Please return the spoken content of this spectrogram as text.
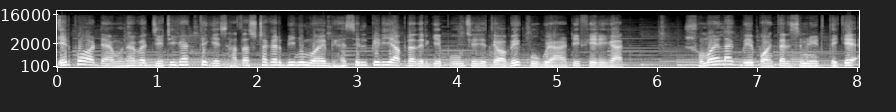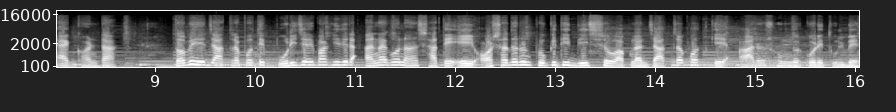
এরপর ডায়মন্ড হারবার জেটিঘাট থেকে সাতাশ টাকার বিনিময়ে ভ্যাসেল পেরিয়ে আপনাদেরকে পৌঁছে যেতে হবে কুগড়াহাটি ফেরিঘাট। সময় লাগবে পঁয়তাল্লিশ মিনিট থেকে এক ঘণ্টা। তবে যাত্রাপথে পরিযায়ী পাখিদের আনাগোনা, সাথে এই অসাধারণ প্রকৃতির দৃশ্য আপনার যাত্রাপথকে আরও সুন্দর করে তুলবে।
